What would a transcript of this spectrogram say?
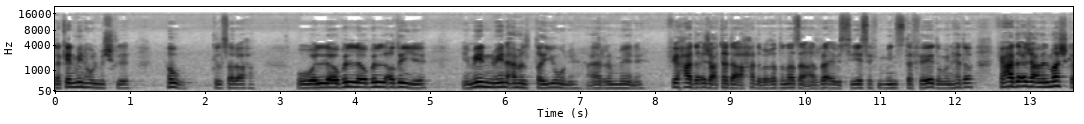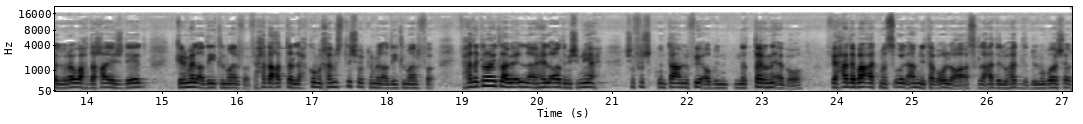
لكن مين هو المشكلة؟ هو بكل صراحة. وبال وبالقضية مين مين عمل طيونة على الرمانة؟ في حدا اجى اعتدى على حدا بغض النظر عن الرأي السياسي مين استفاد ومن هذا في حدا اجى عمل مشكل وروح ضحايا جداد كرمال قضية المرفق في حدا عطل الحكومة خمسة أشهر كرمال قضية المرفق في حدا كمان يطلع بيقول لنا هالقاضي مش منيح شوفوا شو كنتوا تعملوا فيه أو بنضطر نقبعه. في حدا بعت مسؤول أمني تبعوا له على قصر العدل وهدد بالمباشر.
